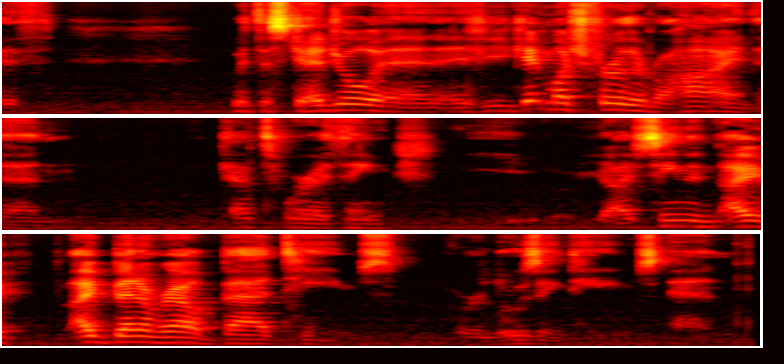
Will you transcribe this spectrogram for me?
with with the schedule, and if you get much further behind, then that's where I think I've seen I I've been around bad teams or losing teams, and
